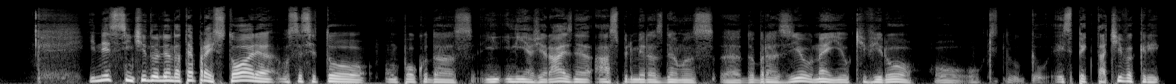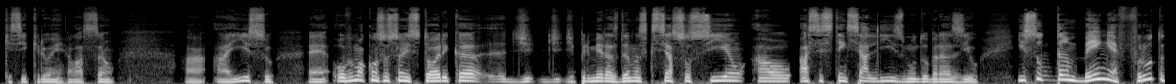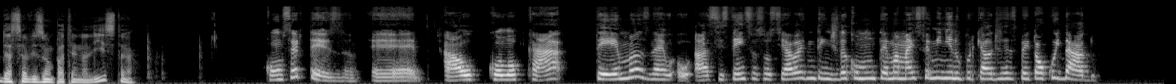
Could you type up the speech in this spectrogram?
E nesse sentido, olhando até para a história, você citou um pouco das, em, em linhas gerais, né, as primeiras damas uh, do Brasil, né, e o que virou, o, a expectativa que, que, se criou em relação a, a isso, é, houve uma construção histórica de, de, de, primeiras damas que se associam ao assistencialismo do Brasil. Isso uhum. também é fruto dessa visão paternalista? Com certeza. É, ao colocar temas, né? A assistência social é entendida como um tema mais feminino, porque ela diz respeito ao cuidado.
